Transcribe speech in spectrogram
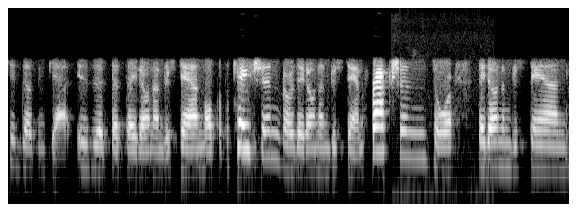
kid doesn't get? Is it that they don't understand multiplication or they don't understand fractions or they don't understand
